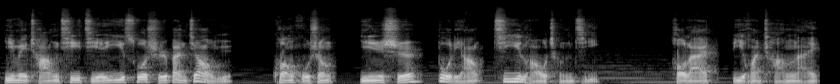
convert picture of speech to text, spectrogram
因为长期节衣缩食办教育，匡护生。”饮食不良，积劳成疾，后来罹患肠癌，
